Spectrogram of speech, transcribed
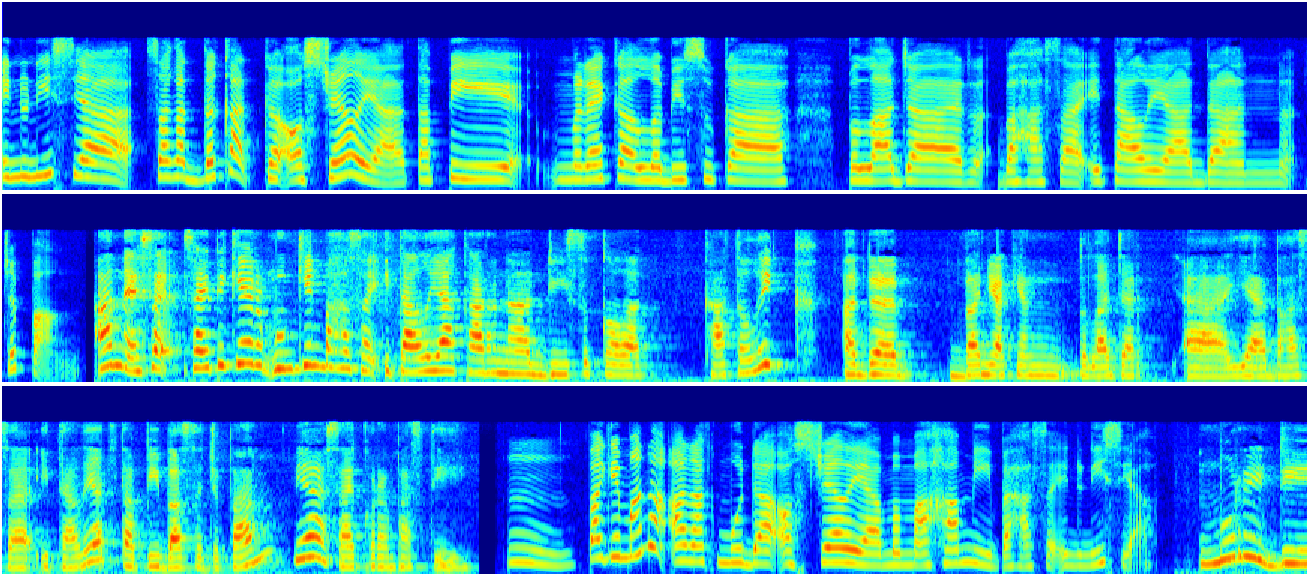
Indonesia sangat dekat ke Australia, tapi mereka lebih suka belajar bahasa Italia dan Jepang. Aneh, saya, saya pikir mungkin bahasa Italia karena di sekolah Katolik ada banyak yang belajar uh, ya bahasa Italia, tetapi bahasa Jepang ya saya kurang pasti. Hmm, bagaimana anak muda Australia memahami bahasa Indonesia? Murid di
